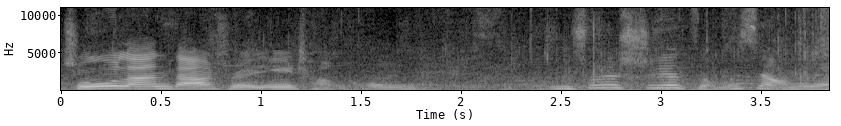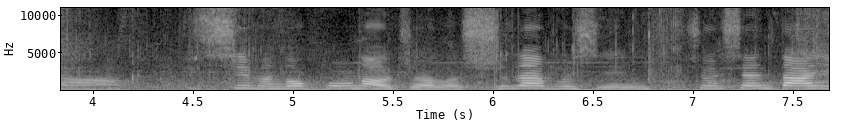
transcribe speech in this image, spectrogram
竹篮打水一场空。你说这师爷怎么想的呀？气氛都烘到这了，实在不行就先答应，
